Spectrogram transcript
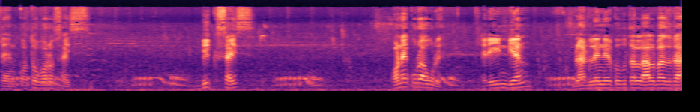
দেখেন, কত বড় সাইজ বিগ সাইজ। অনেক উড়া উড়ে। এটা ইন্ডিয়ান ব্লাড লাইনের কবুতর লাল বাজরা।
